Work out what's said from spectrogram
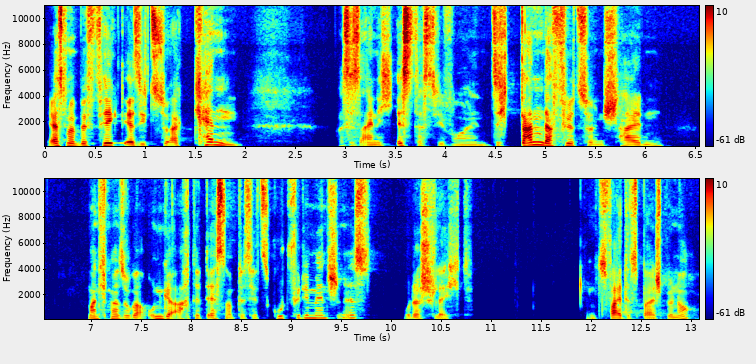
Erstmal befähigt er sie zu erkennen, was es eigentlich ist, dass sie wollen, sich dann dafür zu entscheiden manchmal sogar ungeachtet dessen, ob das jetzt gut für die Menschen ist oder schlecht. Ein zweites Beispiel noch.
